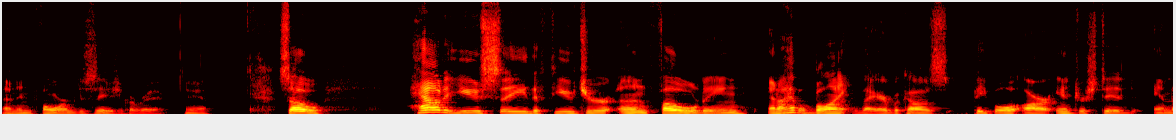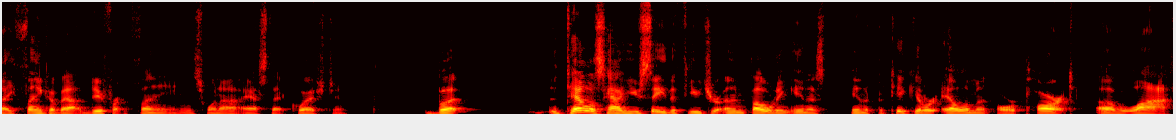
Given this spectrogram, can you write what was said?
an informed decision. Correct. Yeah. So, how do you see the future unfolding? And I have a blank there because people are interested and they think about different things when I ask that question. But tell us how you see the future unfolding in a in a particular element or part of life,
